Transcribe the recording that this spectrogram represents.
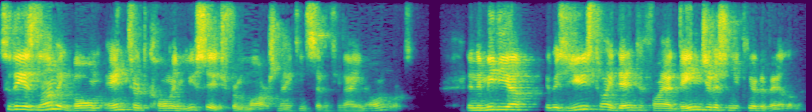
So the Islamic bomb entered common usage from March 1979 onwards. In the media, it was used to identify a dangerous nuclear development,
